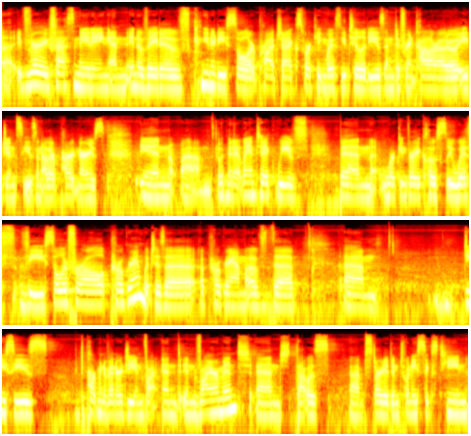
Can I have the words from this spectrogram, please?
uh, very fascinating and innovative community solar projects working with utilities and different Colorado agencies and other partners in um, the Mid Atlantic. We've been working very closely with the Solar for All program, which is a, a program of the um, DC's Department of Energy and Environment, and that was um, started in 2016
